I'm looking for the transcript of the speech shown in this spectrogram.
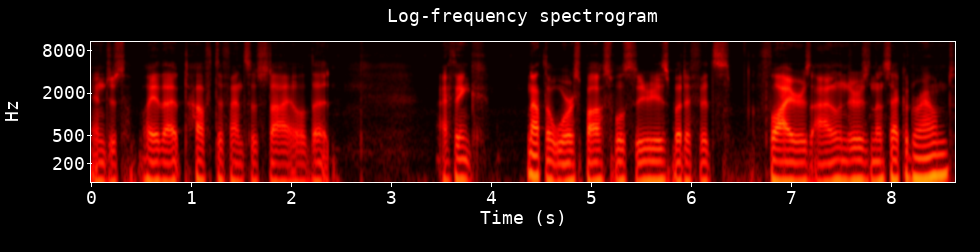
and just play that tough defensive style that I think not the worst possible series, but if it's Flyers Islanders in the second round,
